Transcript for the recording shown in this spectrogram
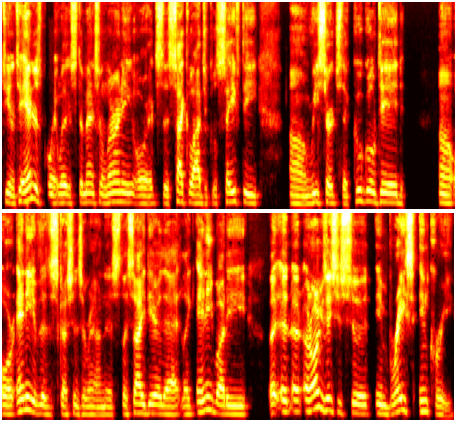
to, you know, to Andrew's point, whether it's dimensional learning or it's the psychological safety um, research that Google did, uh, or any of the discussions around this. This idea that like anybody, an, an organization should embrace inquiry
